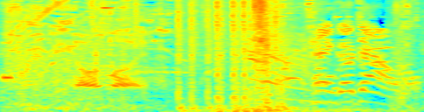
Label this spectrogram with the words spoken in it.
UAV online. Tango down.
